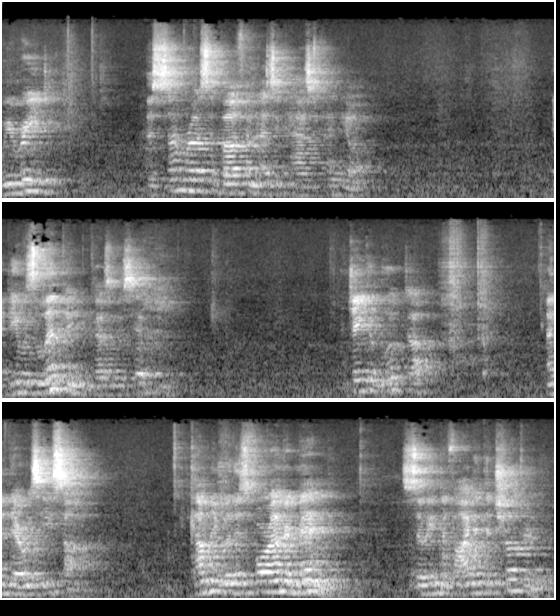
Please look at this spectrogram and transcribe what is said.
We read, The sun rose above him as he passed Peniel, and he was limping because of his hip. Jacob looked up, and there was Esau, coming with his 400 men. So he divided the children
